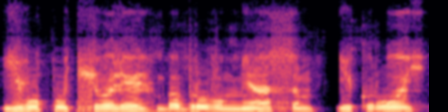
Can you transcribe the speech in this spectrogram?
Его почивали бобровым мясом, икрой,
